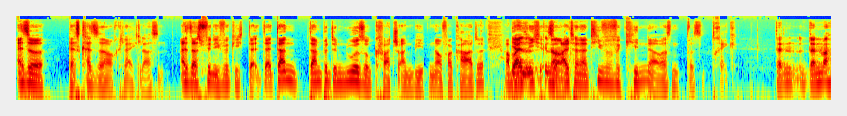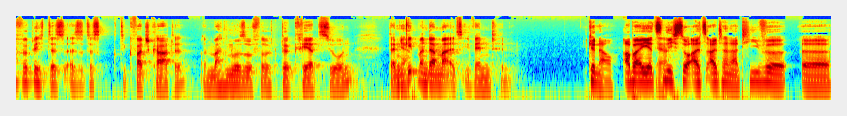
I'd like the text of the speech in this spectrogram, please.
Also, das kannst du dann auch gleich lassen. Also das finde ich wirklich, da, da, dann, dann bitte nur so Quatsch anbieten auf der Karte, aber ja, also, nicht genau. so Alternative für Kinder, was ein, was ein Dreck. Dann, dann mach wirklich das, also das, die Quatschkarte und mach nur so verrückte Kreationen. Dann ja. geht man da mal als Event hin. Genau, aber jetzt ja. nicht so als Alternative, äh,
